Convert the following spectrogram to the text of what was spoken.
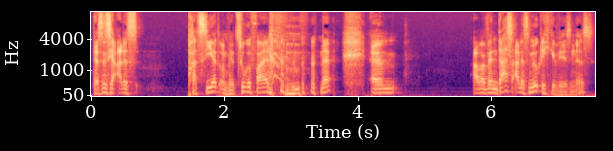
das ist ja alles passiert und mir zugefallen. Mhm. ne? ähm, aber wenn das alles möglich gewesen ist,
